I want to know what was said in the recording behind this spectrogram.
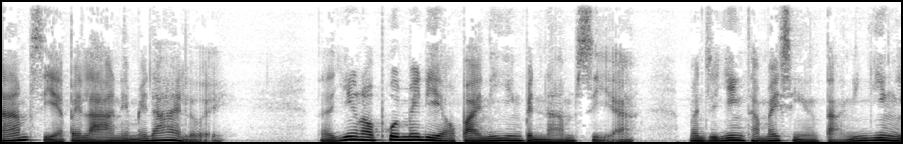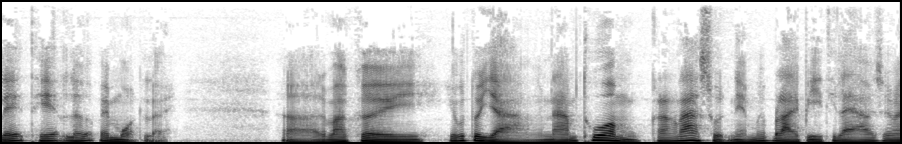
น้ำเสียไปล้างเนี่ยไม่ได้เลย แต่ยิ่งเราพูดไม่ดีออกไปนี่ยิ่งเป็นน้ำเสีย มันจะยิ่งทำให้สิ่งต่างๆนี่ยิ่งเละเทะเลอะไปหมดเลยเรามาเคยยกตัวอย่างน้ำท่วมครั้งล่าสุดเนี่ยเมื่อปลายปีที่แล้วใช่ไหม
